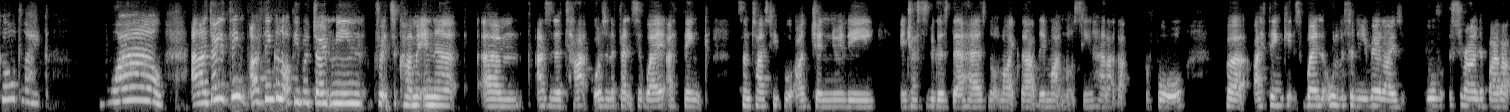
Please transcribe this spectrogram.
god, like, wow!" And I don't think I think a lot of people don't mean for it to come in a um as an attack or as an offensive way. I think sometimes people are genuinely interested because their hair's not like that. They might not seen hair like that before, but I think it's when all of a sudden you realise you're surrounded by about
